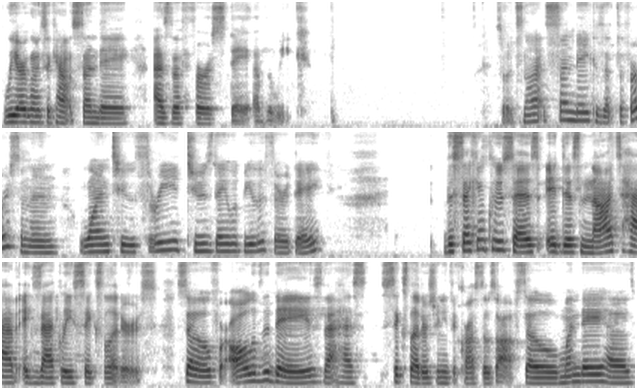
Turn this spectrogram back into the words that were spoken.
we are going to count Sunday as the first day of the week. So it's not Sunday because that's the first, and then one, two, three, Tuesday would be the third day. The second clue says it does not have exactly six letters. So for all of the days that has six letters, we need to cross those off. So Monday has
